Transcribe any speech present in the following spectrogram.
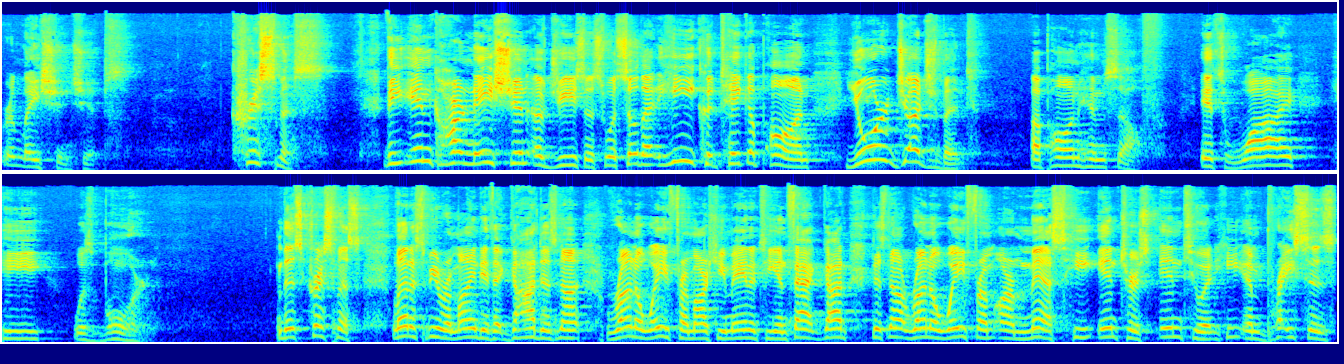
relationships. Christmas, the incarnation of Jesus, was so that he could take upon your judgment upon himself. It's why he was born. This Christmas, let us be reminded that God does not run away from our humanity. In fact, God does not run away from our mess. He enters into it, He embraces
